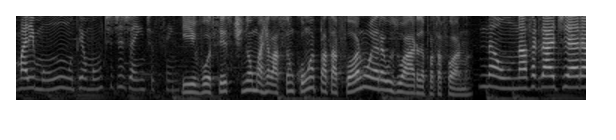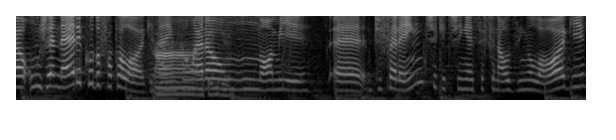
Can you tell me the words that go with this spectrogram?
Marimun, tem um monte de gente, assim. E vocês tinham uma relação com a plataforma ou era usuário da plataforma? Não, na verdade era um genérico do Fotolog, né? Ah, então era um, um nome é, diferente que tinha esse finalzinho log,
